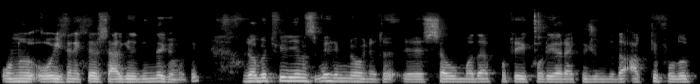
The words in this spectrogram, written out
Onu o yetenekleri sergilediğinde gördük. Robert Williams verimli oynadı. E, savunmada potayı koruyarak hücumda da aktif olup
